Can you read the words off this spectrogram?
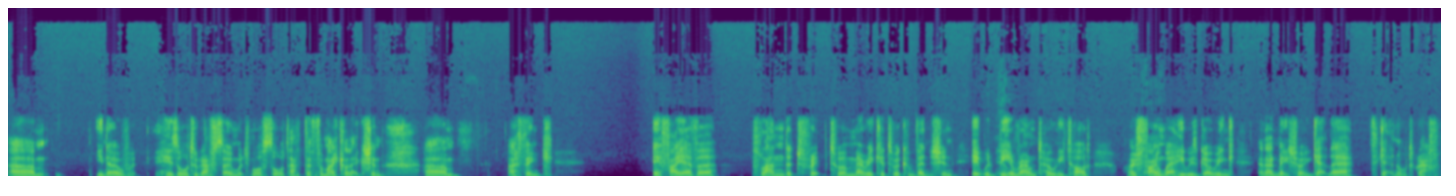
um, you know his autograph so much more sought after for my collection. Um, I think if I ever planned a trip to America to a convention, it would be around Tony Todd. I'd find where he was going, and I'd make sure I get there to get an autograph.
